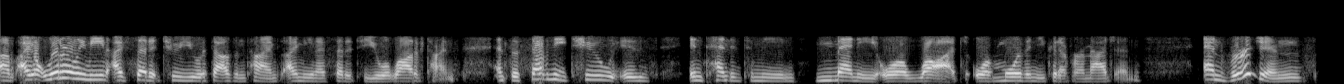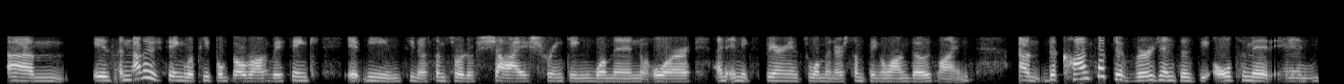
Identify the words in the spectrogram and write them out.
Um, I don't literally mean I've said it to you a thousand times. I mean I've said it to you a lot of times. And so 72 is intended to mean many or a lot or more than you could ever imagine. And virgins um, is another thing where people go wrong. They think it means, you know, some sort of shy, shrinking woman or an inexperienced woman or something along those lines. Um, the concept of virgins is the ultimate in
